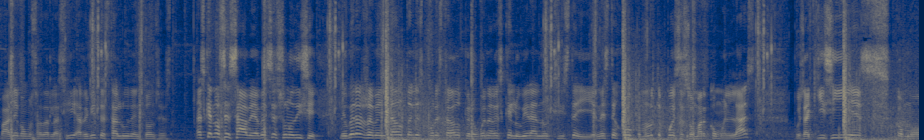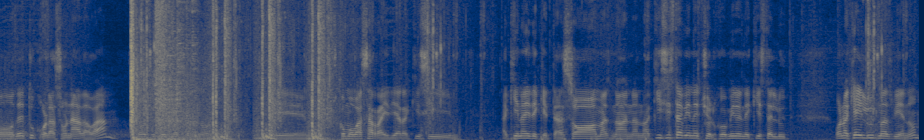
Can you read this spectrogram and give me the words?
¿vale? Vamos a darle así, arribita está luz entonces. Es que no se sabe, a veces uno dice, le hubieras reventado tal vez por este lado, pero bueno, es que lo hubiera no existe y en este juego como no te puedes asomar como en Last, pues aquí sí es como de tu corazonada, ¿va? Entonces es más o menos eh, cómo vas a raidear. Aquí sí, aquí no hay de que te asomas, no, no, no. Aquí sí está bien hecho el juego, miren, aquí está el loot. Bueno, aquí hay loot más bien, ¿no?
